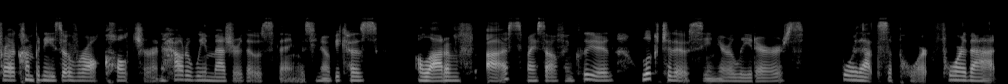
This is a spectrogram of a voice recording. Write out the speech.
for the company's overall culture and how do we measure those things you know because a lot of us myself included look to those senior leaders for that support for that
